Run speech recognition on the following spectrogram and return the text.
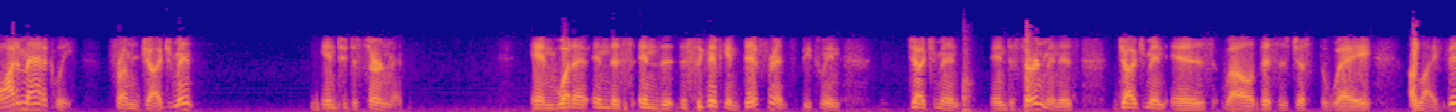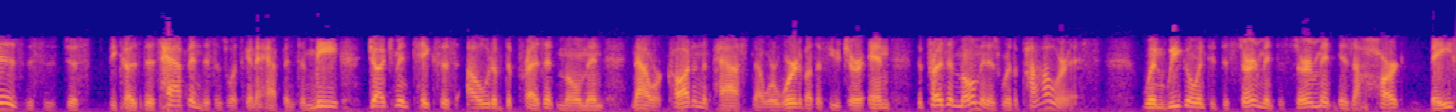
automatically from judgment into discernment. And what I, in this in the, the significant difference between judgment and discernment is judgment is well this is just the way a life is this is just because this happened, this is what's going to happen to me. Judgment takes us out of the present moment. Now we're caught in the past, now we're worried about the future, and the present moment is where the power is. When we go into discernment, discernment is a heart based,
